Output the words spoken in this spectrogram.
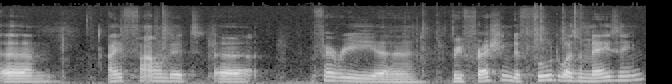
um, I found it uh, very uh, refreshing. The food was amazing.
